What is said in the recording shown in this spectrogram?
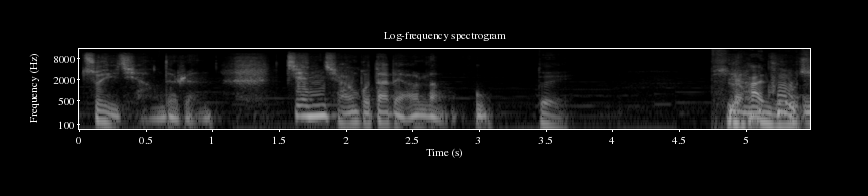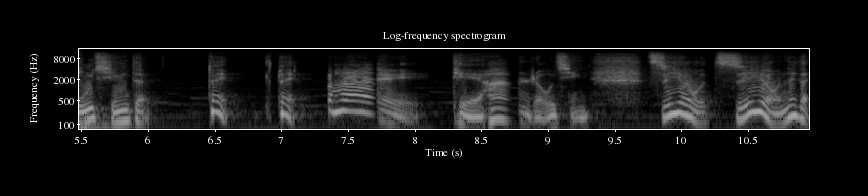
最强的人。坚强不代表要冷酷，对，冷酷无情的，对对对。铁汉柔情，只有只有那个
